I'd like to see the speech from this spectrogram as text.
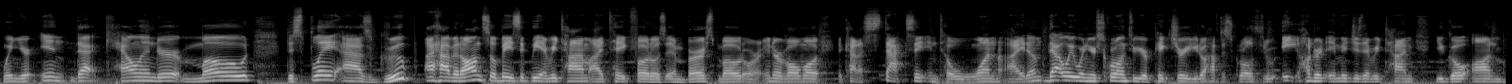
when you're in that calendar mode. Display as group, I have it on. So basically every time I take photos in burst mode or interval mode, it kind of stacks it into one item. That way, when you're scrolling through your picture, you don't have to scroll through 800 images every time you go on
